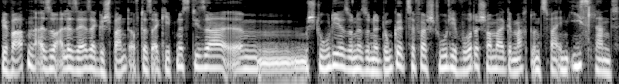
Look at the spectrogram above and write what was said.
Wir warten also alle sehr, sehr gespannt auf das Ergebnis dieser ähm, Studie. So eine, so eine Dunkelzifferstudie wurde schon mal gemacht und zwar in Island.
